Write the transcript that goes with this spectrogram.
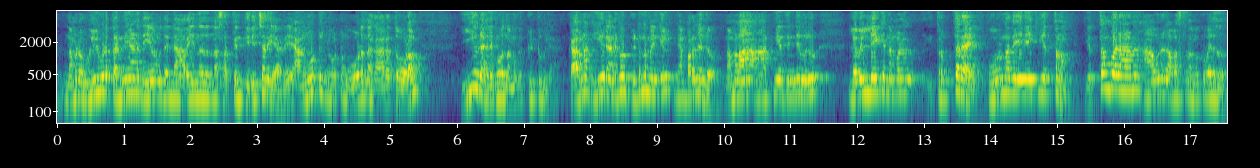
നമ്മുടെ ഉള്ളിലൂടെ തന്നെയാണ് ദൈവം ഇതെല്ലാം അറിയുന്നതെന്ന സത്യം തിരിച്ചറിയാതെ അങ്ങോട്ടും ഇങ്ങോട്ടും ഓടുന്ന കാലത്തോളം ഈ ഒരു അനുഭവം നമുക്ക് കിട്ടൂല. കാരണം ഈ ഒരു അനുഭവം കിട്ടണമെങ്കിൽ ഞാൻ പറഞ്ഞല്ലോ നമ്മൾ ആ ആത്മീയത്തിന്റെ ഒരു ലെവലിലേക്ക് നമ്മൾ തൃപ്തരായി പൂർണതയിലേക്ക് എത്തണം. എത്തുമ്പോഴാണ് ആ ഒരു അവസ്ഥ നമുക്ക് വരുന്നത്.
